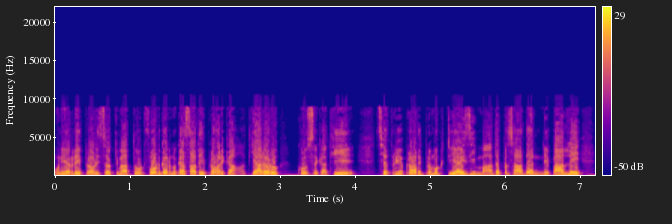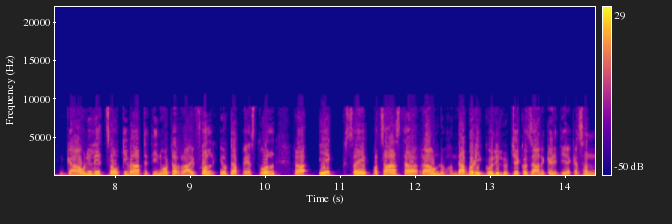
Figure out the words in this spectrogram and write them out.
उनीहरूले प्रहरी चौकीमा तोडफोड गर्नुका साथै प्रहरीका हतियारहरू खोसेका थिए। क्षेत्रीय प्रहरी प्रमुख डीआईजी माधव प्रसाद नेपालले गाउँले चौकीबाट तीनवटा राइफल एउटा पेस्तोल र एक सय पचास राउण्ड भन्दा बढ़ी गोली लुटिएको जानकारी दिएका छन्।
